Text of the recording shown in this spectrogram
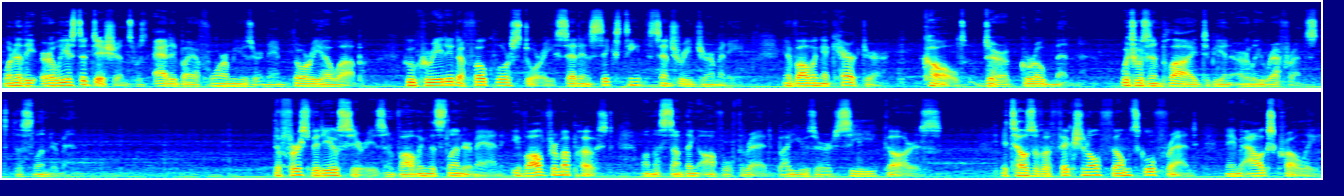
One of the earliest additions was added by a forum user named Thoreau-up, who created a folklore story set in 16th century Germany involving a character called Der Grobman, which was implied to be an early reference to the Slender Man. The first video series involving the Slender Man evolved from a post on the Something Awful thread by user ce gars. It tells of a fictional film school friend named Alex Kralie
